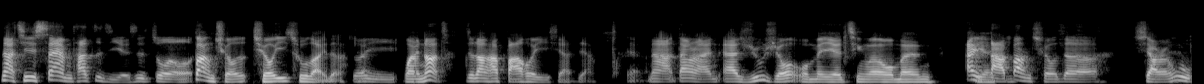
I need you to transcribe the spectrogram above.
那其实 Sam 他自己也是做棒球球衣出来的，所以 Why not 就让他发挥一下这样。那当然 As usual，我们也请了我们爱打棒球的小人物，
